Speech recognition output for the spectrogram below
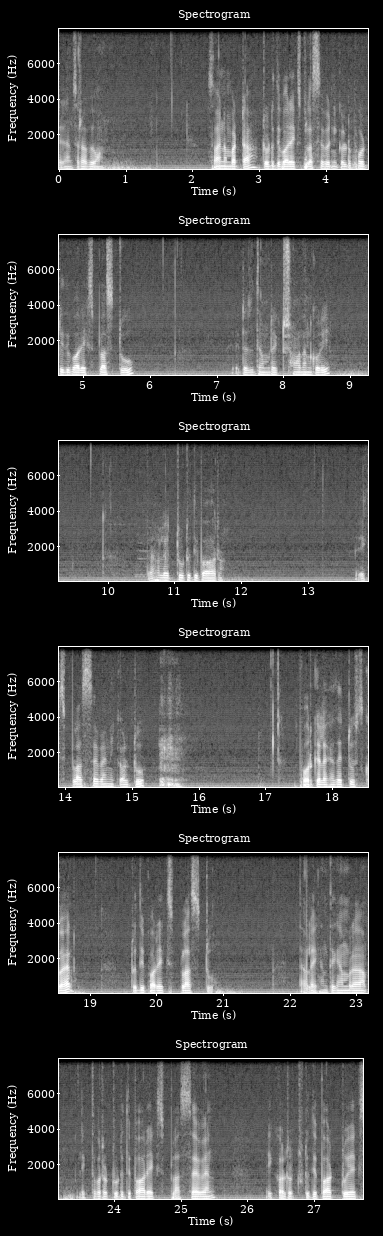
এটার অ্যান্সার হবে ওয়ান ছয় নম্বরটা two to the power x plus seven equal to four to the power x plus two এটা যদি আমরা একটু সমাধান করি, তাহলে two to the power x plus seven equal to ফোরকে লেখা যায় two square to the power x plus two তাহলে এখান থেকে আমরা লিখতে পারো two to the power x plus seven equal to two to the power two x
